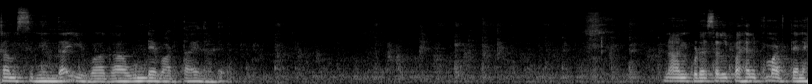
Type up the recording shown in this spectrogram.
ಕ್ರಮ್ಸ್ನಿಂದ ಇವಾಗ ಉಂಡೆ ಮಾಡ್ತಾ ಇದ್ದಾಳೆ. ನಾನು ಕೂಡ ಸ್ವಲ್ಪ ಹೆಲ್ಪ್ ಮಾಡ್ತೇನೆ.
